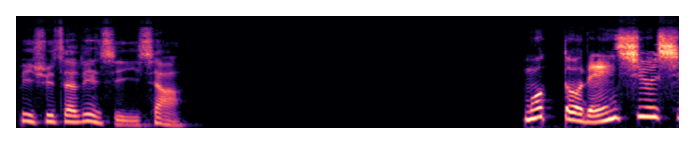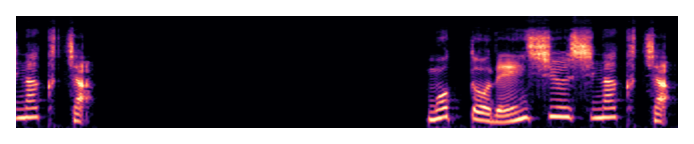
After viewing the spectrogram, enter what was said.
必须再练习一下。もっと練習しなくちゃ。もっと練習しなくちゃ。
